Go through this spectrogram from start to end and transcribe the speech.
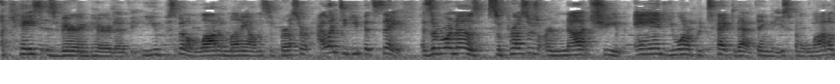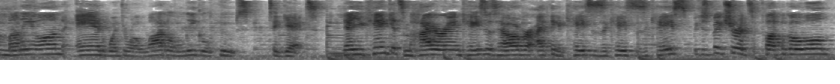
a case is very imperative. You spend a lot of money on the suppressor. I like to keep it safe. As everyone knows, suppressors are not cheap and you want to protect that thing that you spent a lot of money on and went through a lot of legal hoops to get. Now you can get some higher end cases. However, I think a case is a case is a case, but just make sure it's pluckable.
